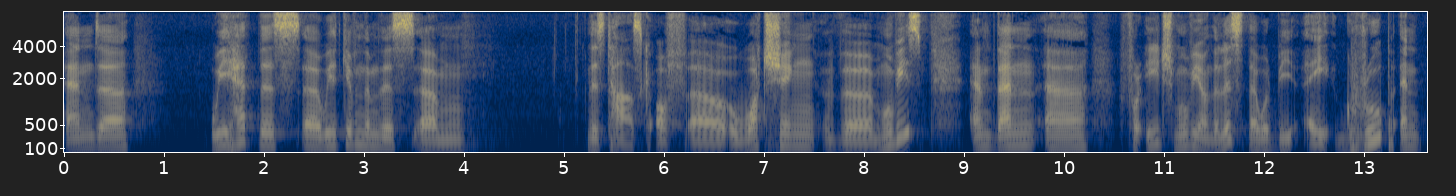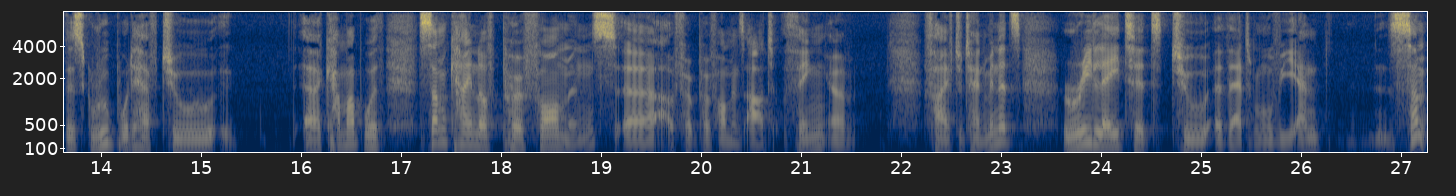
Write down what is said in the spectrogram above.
And uh, we had this, uh, we had given them this. Um, this task of uh, watching the movies, and then uh, for each movie on the list, there would be a group, and this group would have to uh, come up with some kind of performance, uh, performance art thing, uh, five to ten minutes, related to that movie, and some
